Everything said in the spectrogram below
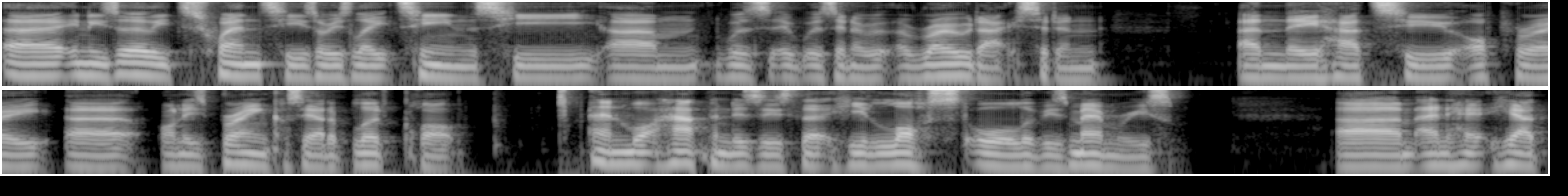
uh, in his early twenties or his late teens. He um, was it was in a, a road accident, and they had to operate uh, on his brain because he had a blood clot. And what happened is is that he lost all of his memories, um, and he, he had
